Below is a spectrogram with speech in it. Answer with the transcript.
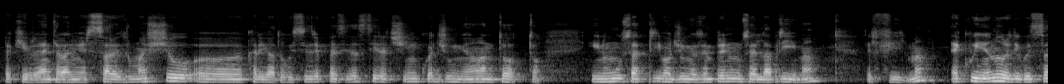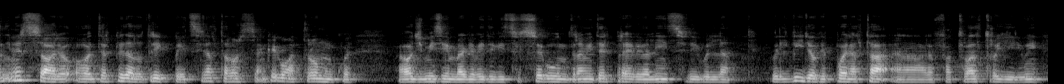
perché praticamente l'anniversario di Truman Show eh, ho caricato questi tre pezzi da stile il 5 giugno 98 in USA e 1 giugno sempre in USA è la prima del film e quindi in onore di questo anniversario ho interpretato tre pezzi in realtà forse anche quattro comunque oggi mi sembra che avete visto il secondo tramite il preview all'inizio di quel, quel, video che poi in realtà eh, l'ho fatto l'altro ieri, quindi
